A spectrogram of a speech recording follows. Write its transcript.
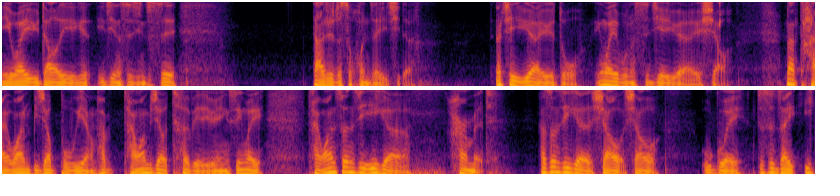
你会遇到的一个一件事情，就是大家都是混在一起的，而且越来越多，因为我们世界越来越小。那台湾比较不一样，它台湾比较特别的原因是因为台湾算是一个 hermit，它算是一个小小乌龟，就是在一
